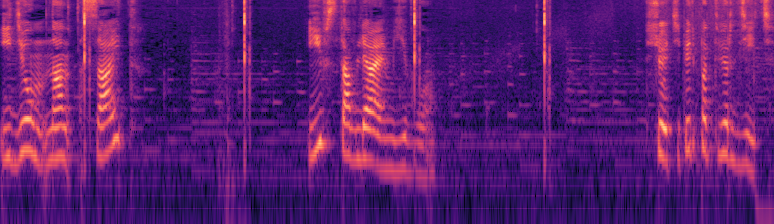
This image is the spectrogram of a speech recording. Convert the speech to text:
идем на сайт и вставляем его. Все, теперь подтвердить.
